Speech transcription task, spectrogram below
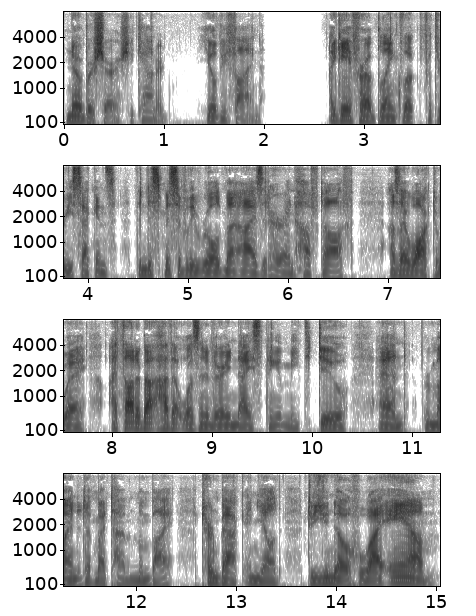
No brochure, she countered. You'll be fine. I gave her a blank look for three seconds, then dismissively rolled my eyes at her and huffed off. As I walked away, I thought about how that wasn't a very nice thing of me to do, and, reminded of my time in Mumbai, turned back and yelled, Do you know who I am?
